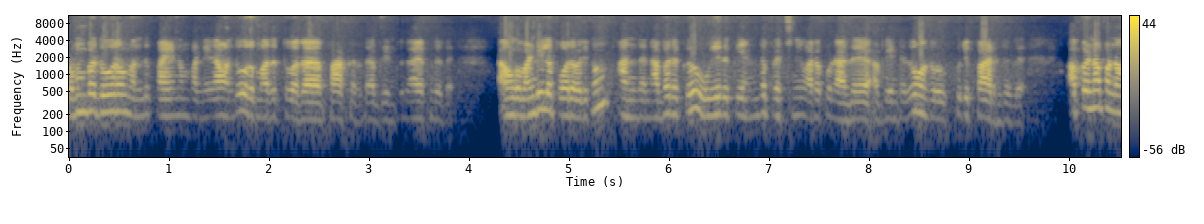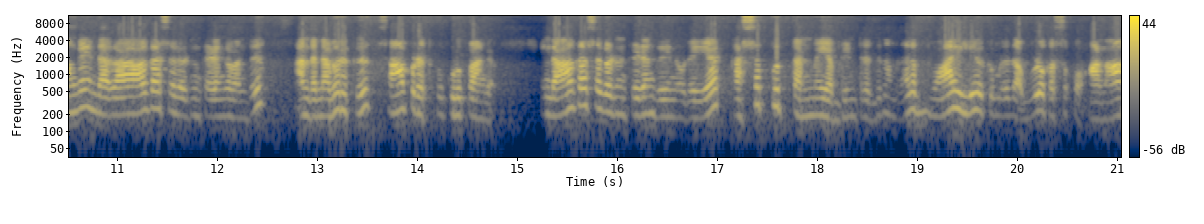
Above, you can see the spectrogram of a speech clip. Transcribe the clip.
ரொம்ப தூரம் வந்து பயணம் பண்ணி தான் வந்து ஒரு மருத்துவரை பார்க்கறது அப்படின்றதா இருந்தது. அவங்க வண்டியில் போகிற வரைக்கும் அந்த நபருக்கு உயிருக்கு எந்த பிரச்சனையும் வரக்கூடாது அப்படின்றது ஒரு குறிப்பாக இருந்தது. அப்போ என்ன பண்ணுவாங்க இந்த ஆகாச கிழங்கு வந்து அந்த நபருக்கு சாப்பிட்றதுக்கு கொடுப்பாங்க. இந்த ஆகாசகடன் கிழங்கினுடைய கசப்பு தன்மை அப்படின்றது நம்மளால வாயிலே வைக்க முடியாது. அவ்வளோ கசக்கும். ஆனால்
